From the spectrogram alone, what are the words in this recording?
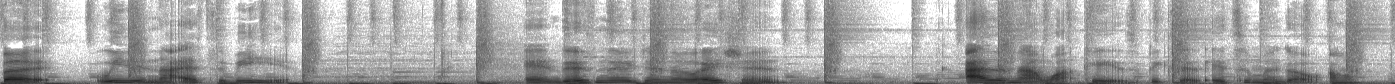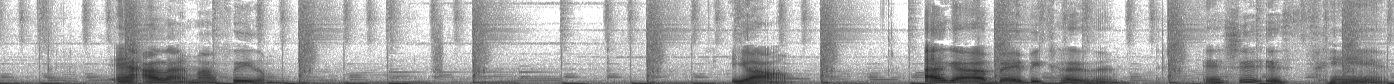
But we did not have to be here. And this new generation, I did not want kids because it took me to go on. And I like my freedom. Y'all, I got a baby cousin and she is 10.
